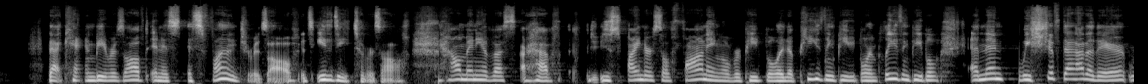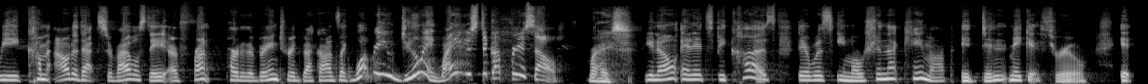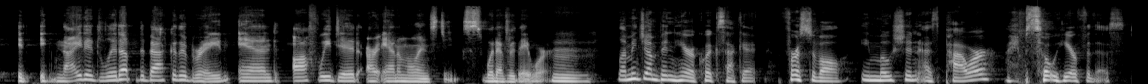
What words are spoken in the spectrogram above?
that can be resolved and it's, it's fun to resolve. It's easy to resolve. How many of us have just find ourselves fawning over people and appeasing people and pleasing people. And then we shift out of there. We come out of that survival state. Our front part of the brain turns back on. It's like, what were you doing? Why didn't you stick up for yourself? Right. You know, and it's because there was emotion that came up. It didn't make it through. It, it ignited, lit up the back of the brain and off we did our animal instincts, whatever they were. Mm. Let me jump in here a quick second. First of all, emotion as power. I am so here for this.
